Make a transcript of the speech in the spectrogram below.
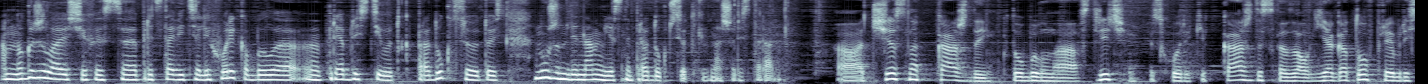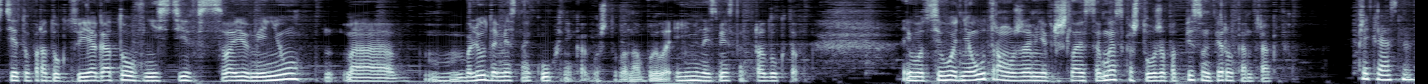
А много желающих из э, представителей Хорика было э, приобрести вот продукцию? То есть нужен ли нам местный продукт все-таки в наш ресторан? А, честно, каждый, кто был на встрече из Хорики, каждый сказал, я готов приобрести эту продукцию, я готов внести в свое меню а, блюдо местной кухни, как бы, чтобы она была, и именно из местных продуктов. И вот сегодня утром уже мне пришла смс, что уже подписан первый контракт. Прекрасно.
